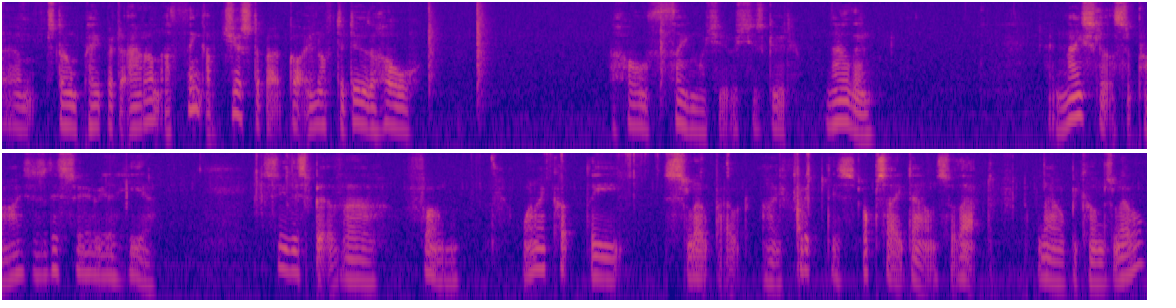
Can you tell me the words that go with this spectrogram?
um, stone paper to add on. I think I've just about got enough to do the whole the whole thing, which is, which is good. Now then, a nice little surprise is this area here see this bit of uh, foam? When I cut the slope out I flip this upside down so that now becomes level.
